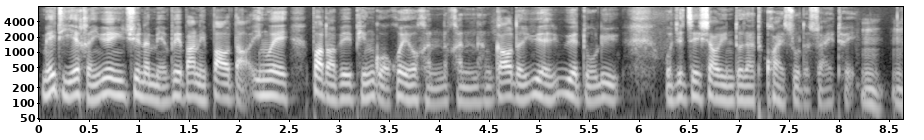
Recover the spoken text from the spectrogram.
媒体也很愿意去呢免费帮你报道，因为报道比苹果会有很很很高的阅阅读率。我觉得这些效应都在快速的衰退，嗯嗯，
